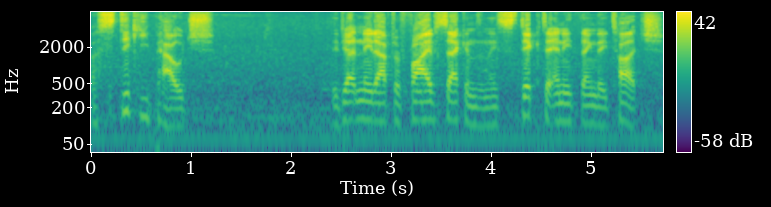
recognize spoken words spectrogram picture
A sticky pouch. They detonate after five seconds and they stick to anything they touch.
